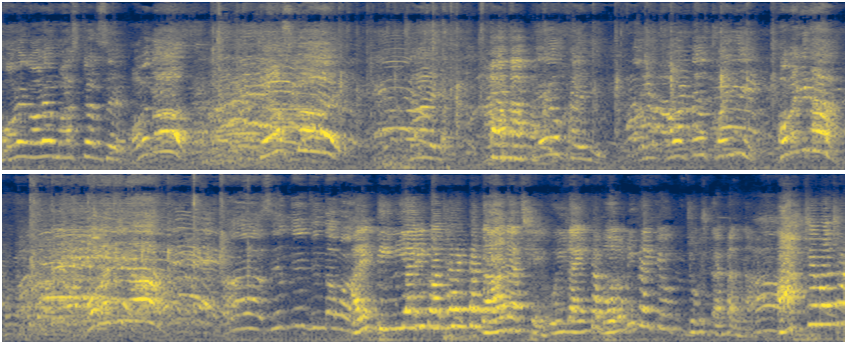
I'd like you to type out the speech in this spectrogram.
ঘরে ঘরে মাস্টার্সে। হবে তো? কথার একটা গান আছে ওই লাইনটা বলনি তাই কেউ জোশ দেখান না। আসছে বছর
